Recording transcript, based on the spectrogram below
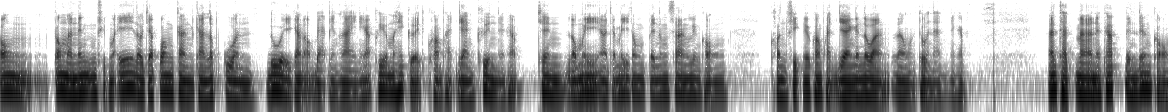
ต้องต้องมานึกถึงว่าเอ๊ะเราจะป้องกันการรบกวนด้วยการออกแบบอย่างไรนะครับเพื่อไม่ให้เกิดความขัดแย้งขึ้นนะครับ เช่นเราไม่อาจจะไม่ต้องเป็นต้องสร้างเรื่องของคอนฟ lict หรือความขัดแย้งกันระหว่างระหว่างตัวนั้นนะครับ อันถัดมานะครับเป็นเรื่องของ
